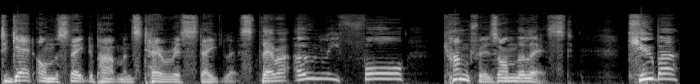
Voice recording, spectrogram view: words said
to get on the State Department's terrorist state list. There are only four countries on the list. Cuba,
